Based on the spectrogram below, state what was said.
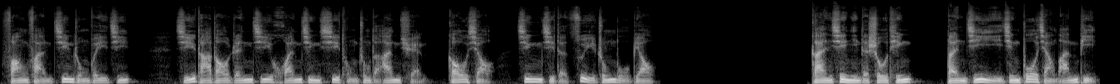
防范金融危机，及达到人机环境系统中的安全、高效、经济的最终目标。感谢您的收听，本集已经播讲完毕。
